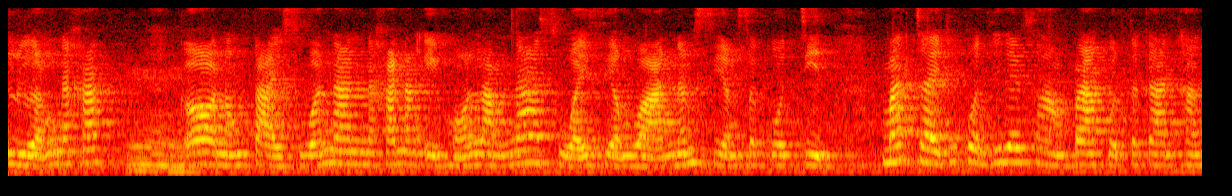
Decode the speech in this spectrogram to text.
เหลืองนะคะ อืมก็น้องตายสุวนันท์นะคะ นางเอกหมอลำหน้าสวยเสียงหวานน้ำเสียงสะกดจิต มัดใจทุกคนที่ได้ฟังปรากฏการณ์ครั้ง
